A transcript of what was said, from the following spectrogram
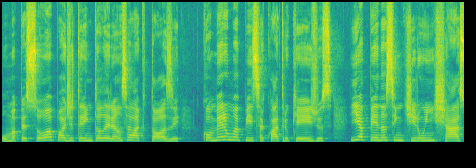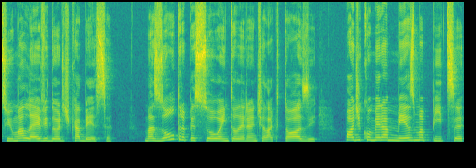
Uma pessoa pode ter intolerância à lactose, comer uma pizza quatro queijos e apenas sentir um inchaço e uma leve dor de cabeça. Mas outra pessoa intolerante à lactose pode comer a mesma pizza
